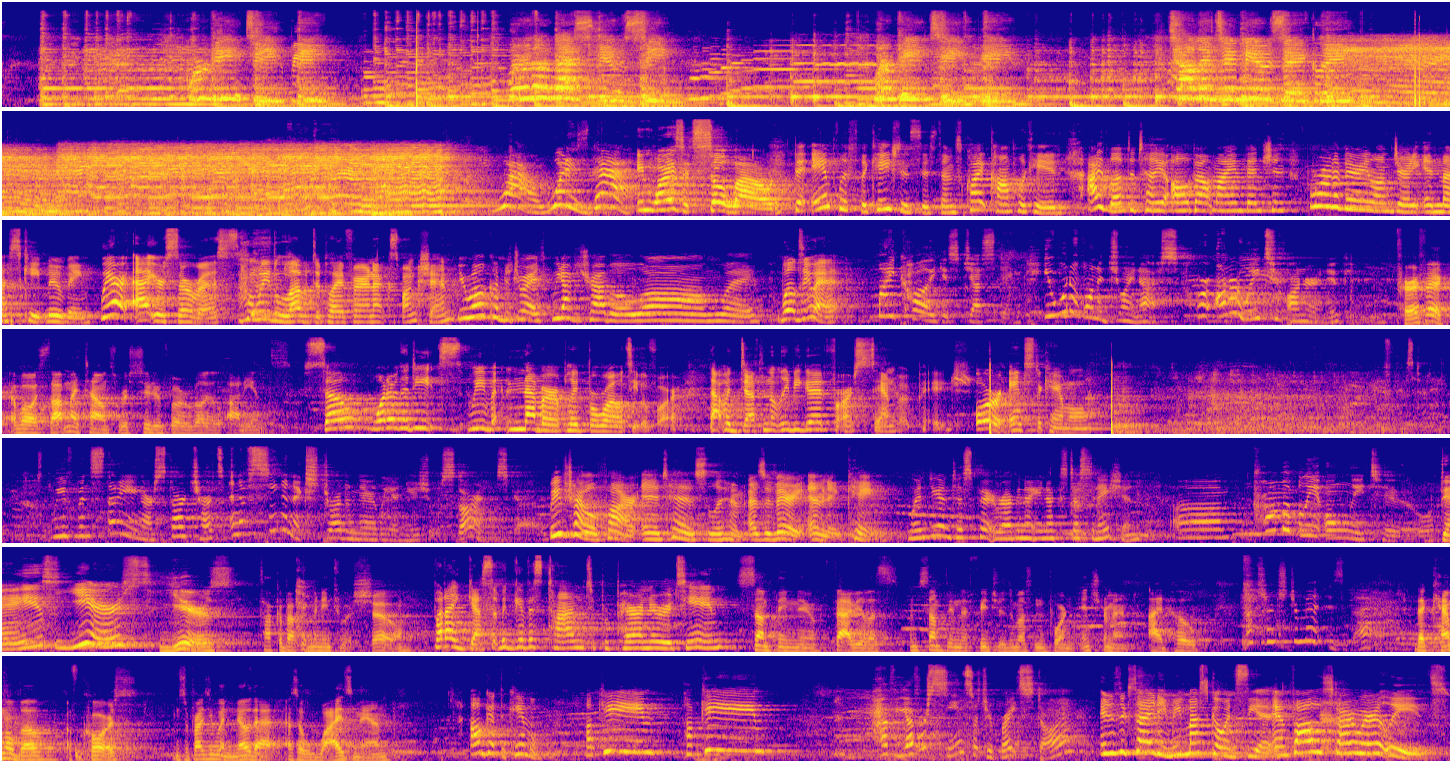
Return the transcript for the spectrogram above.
Is it so loud? The amplification system's quite complicated. I'd love to tell you all about my invention, but we're on a very long journey and must keep moving. We are at your service. We'd love to play for your next function. You're welcome to join us. We'd have to travel a long way. We'll do it. My colleague is jesting. You wouldn't want to join us. We're on our way to honor Anukin. Perfect. I've always thought my talents were suited for a royal audience. So, what are the deets? We've never played for royalty before. That would definitely be good for our Sandbook page. Or Instacamel. We've been studying our star charts and have seen an extraordinarily unusual star in the sky. We've traveled far and intend to salute him as a very eminent king. When do you anticipate arriving at your next destination? Um, probably only two. Days? Years. Years? Talk about committing to a show. But I guess it would give us time to prepare a new routine. Something new, fabulous, and something that features the most important instrument, I'd hope. Which instrument is that? The camel bow, of course. I'm surprised you wouldn't know that as a wise man. I'll get the camel. Hakeem! Hakeem! Have you ever seen such a bright star? It is exciting. We must go and see it. And follow the star where it leads.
